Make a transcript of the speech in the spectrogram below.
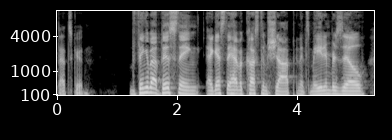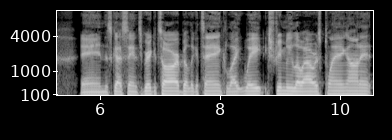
That's good. The thing about this thing, I guess they have a custom shop and it's made in Brazil. And this guy's saying it's a great guitar, built like a tank, lightweight, extremely low hours playing on it.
